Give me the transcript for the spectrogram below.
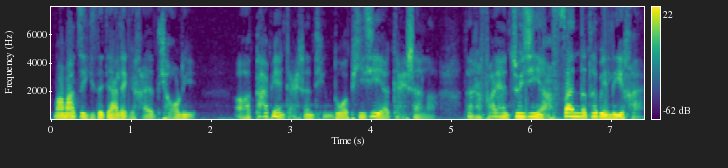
妈妈自己在家里给孩子调理，啊，大便改善挺多，脾气也改善了。但是发现最近啊，翻的特别厉害，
